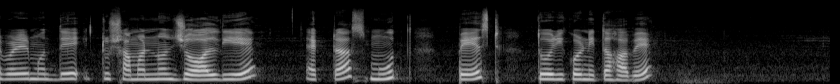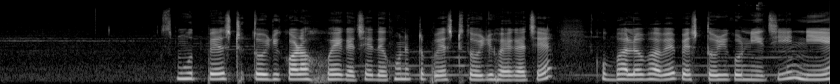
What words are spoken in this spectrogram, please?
এবার এর মধ্যে একটু সামান্য জল দিয়ে একটা স্মুথ পেস্ট তৈরি করে নিতে হবে। স্মুথ পেস্ট তৈরি করা হয়ে গেছে। দেখুন, একটা পেস্ট তৈরি হয়ে গেছে। খুব ভালোভাবে পেস্ট তৈরি করে নিয়েছি। নিয়ে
